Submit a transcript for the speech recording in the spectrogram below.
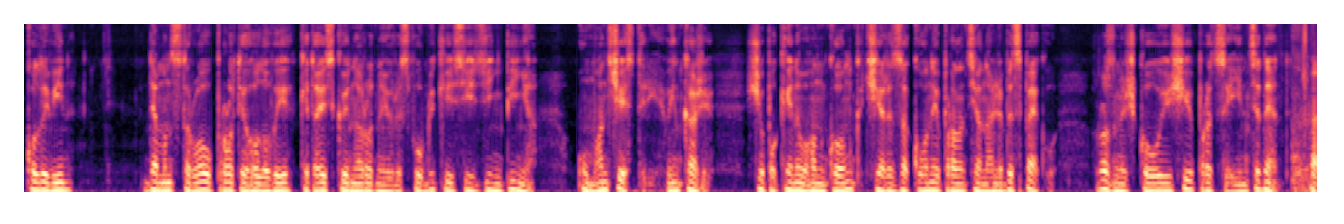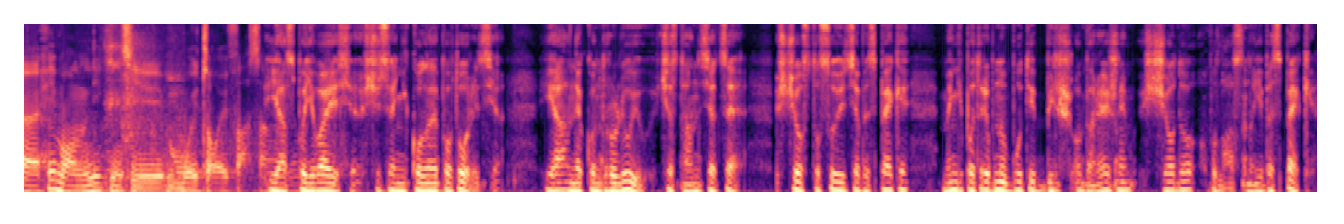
коли він демонстрував проти голови Китайської Народної Республіки Сі Цзіньпіня у Манчестері. Він каже, що покинув Гонконг через закони про національну безпеку, розмішковуючи про цей інцидент. Я сподіваюся, що це ніколи не повториться. Я не контролюю, чи станеться це. Що стосується безпеки, мені потрібно бути більш обережним щодо власної безпеки.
